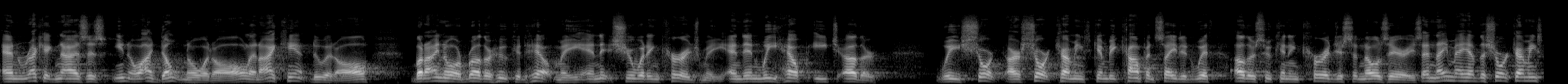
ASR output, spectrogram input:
and recognizes, you know, I don't know it all and I can't do it all, but I know a brother who could help me and it sure would encourage me. And then we help each other. We short, our shortcomings can be compensated with others who can encourage us in those areas. And they may have the shortcomings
